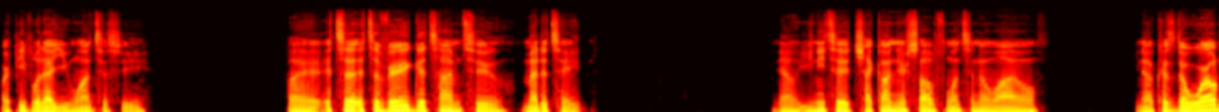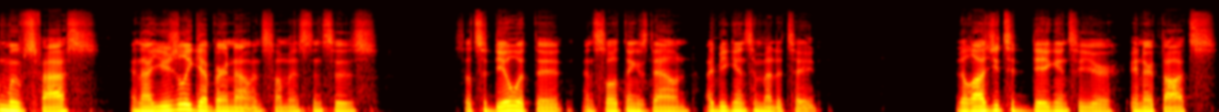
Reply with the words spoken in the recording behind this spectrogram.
or people that you want to see. But it's a it's a very good time to meditate. You know, you need to check on yourself once in a while. You know, cuz the world moves fast and I usually get burned out in some instances. So to deal with it and slow things down, I begin to meditate. It allows you to dig into your inner thoughts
